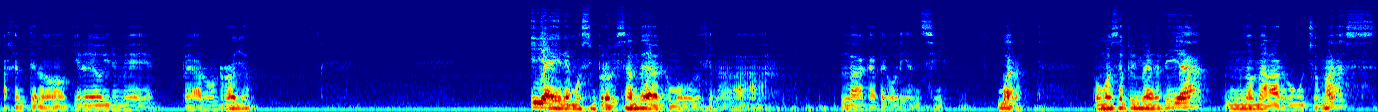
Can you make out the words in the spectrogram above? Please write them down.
La gente no quiere oírme pegar un rollo. Y ya iremos improvisando y a ver cómo evoluciona la, la categoría en sí. Bueno, como es el primer día, no me alargo mucho más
